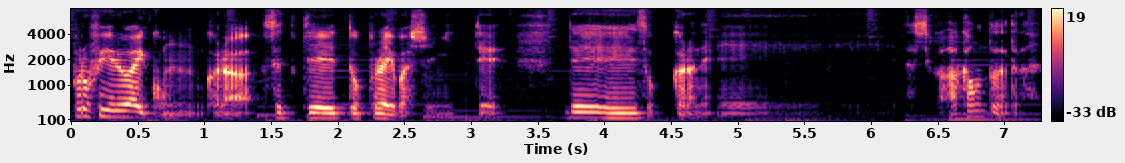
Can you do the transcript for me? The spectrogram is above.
プロフィールアイコンから設定とプライバシーに行って、で、そこからね、えー確かアカウントだったかな。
